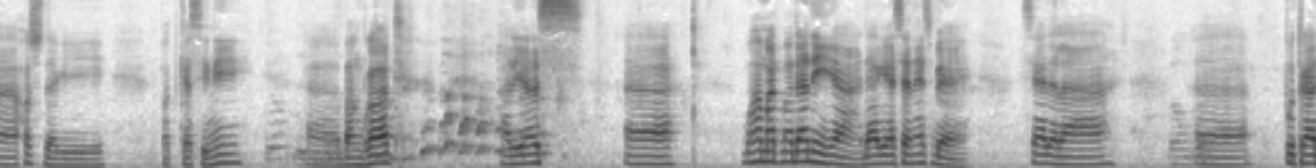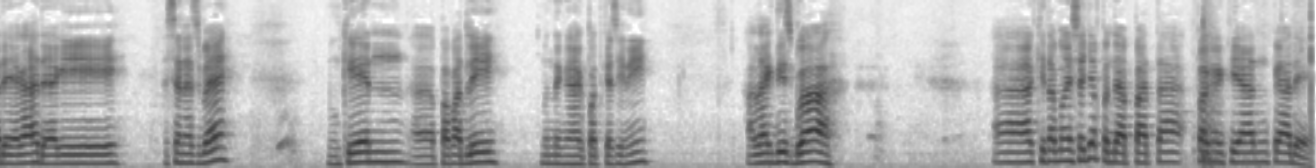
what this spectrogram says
uh, host dari podcast ini, uh, Bang Brod alias uh, Muhammad Madani ya dari SNSB. Saya adalah uh, putra daerah dari SNSB. Mungkin uh, Pak Padli mendengar podcast ini. I like this bro. Uh, kita mulai saja pendapat pengertian PAD.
